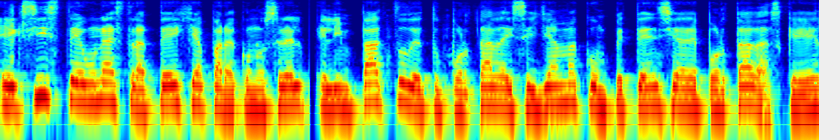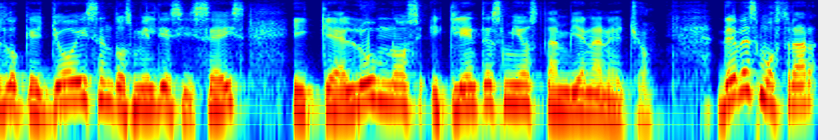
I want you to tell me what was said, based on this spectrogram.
Existe una estrategia para conocer el, impacto de tu portada y se llama competencia de portadas, que es lo que yo hice en 2016 y que alumnos y clientes míos también han hecho. Debes mostrar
